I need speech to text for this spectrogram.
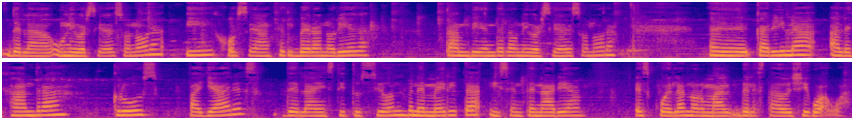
de la Universidad de Sonora y José Ángel Vera Noriega también de la Universidad de Sonora. Eh, Karina Alejandra Cruz Payares de la Institución Benemérita y Centenaria Escuela Normal del Estado de Chihuahua.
